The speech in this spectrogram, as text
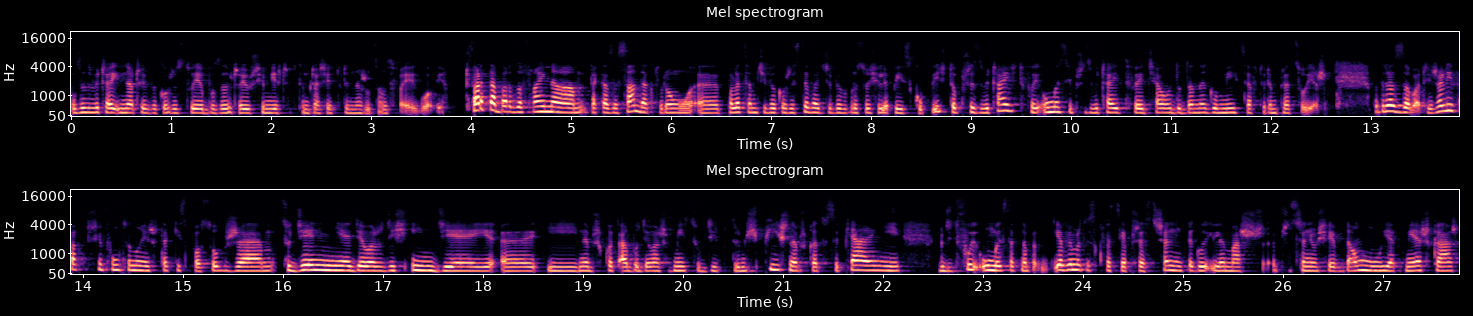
zazwyczaj inaczej wykorzystuję, bo zazwyczaj już się mieszczę w tym czasie, który narzucam swojej głowie. Czwarta bardzo fajna taka zasada, którą e, polecam Ci wykorzystywać, żeby po prostu się lepiej skupić, to przyzwyczaić Twój umysł i przyzwyczaić Twoje ciało do danego miejsca, w którym pracujesz. Bo teraz zobacz, jeżeli faktycznie funkcjonujesz w taki sposób, że codziennie działasz gdzieś indziej e, i na przykład albo działasz w miejscu, gdzie, w którym śpisz, na przykład w sypialni, gdzie Twój umysł tak naprawdę, ja wiem, że to jest kwestia przestrzeni, tego ile masz przestrzenią się w domu, jak mieszkasz,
